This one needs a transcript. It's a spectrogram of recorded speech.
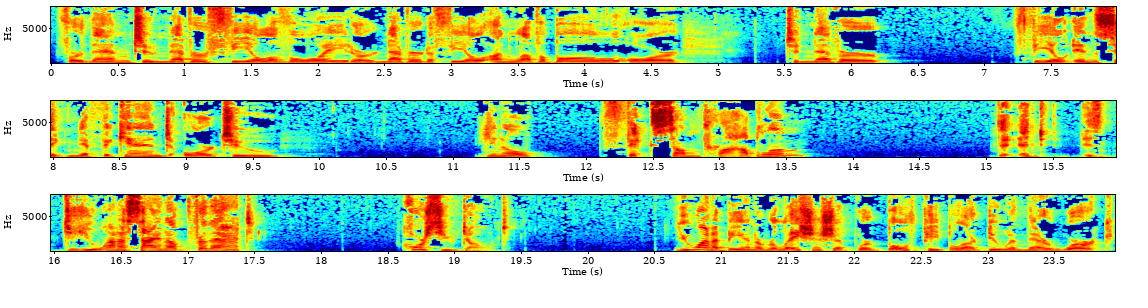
for them to never feel a void or never to feel unlovable or to never feel insignificant or to you know fix some problem? Uh, do you want to sign up for that? Of course you don't. You want to be in a relationship where both people are doing their work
